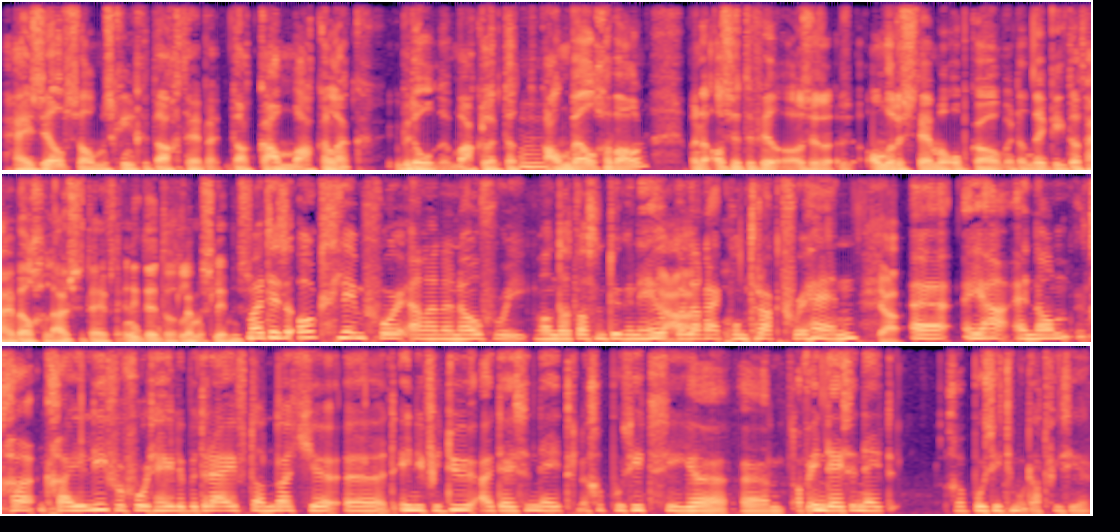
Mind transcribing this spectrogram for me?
hij zelf zal misschien gedacht hebben, dat kan makkelijk. Ik bedoel, makkelijk, dat mm. kan wel gewoon. Maar als er te veel, als er andere stemmen opkomen... dan denk ik dat hij wel geluisterd heeft. En ik denk dat het alleen maar slim is. Maar het is ook slim voor Ellen en Overy. Want dat was natuurlijk een heel belangrijk contract voor hen. Ja, uh, ja en dan ga, ga, je liever voor het hele bedrijf... dan dat je uh, het individu uit deze netelige positie... Uh, of in deze net positie moet adviseren.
